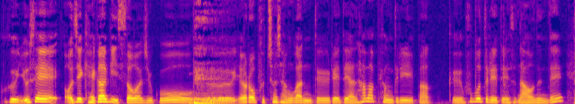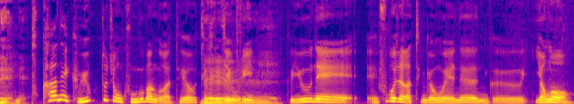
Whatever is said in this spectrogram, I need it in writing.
그 요새 어제 개각이 있어가지고 네. 그 여러 부처 장관들에 대한 함합평들이 막 그 후보들에 대해서 나오는데 네, 네. 북한의 교육도 좀 궁금한 것 같아요. 특히 이제 우리 그 유은혜 후보자 같은 경우에는 그 영어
